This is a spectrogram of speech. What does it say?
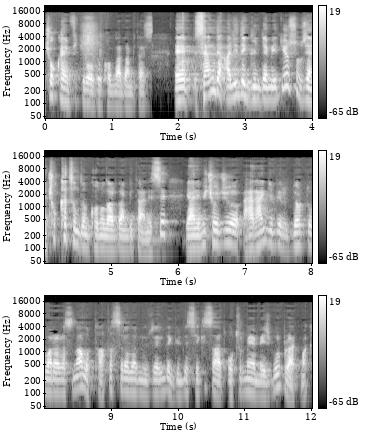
çok hemfikir olduğu konulardan bir tanesi. E, sen de Ali de gündeme ediyorsunuz. Yani çok katıldığım konulardan bir tanesi. Yani bir çocuğu herhangi bir dört duvar arasına alıp tahta sıralarının üzerinde günde 8 saat oturmaya mecbur bırakmak.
